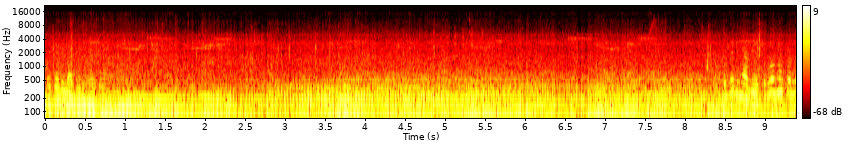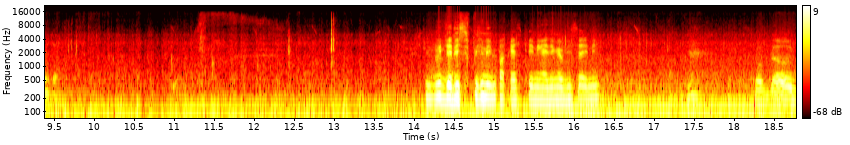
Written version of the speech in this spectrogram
Kok jadi gak bisa sih? Kok jadi bisa pakai? Gue jadi spinning pakai spinning aja nggak bisa ini. Goblok.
